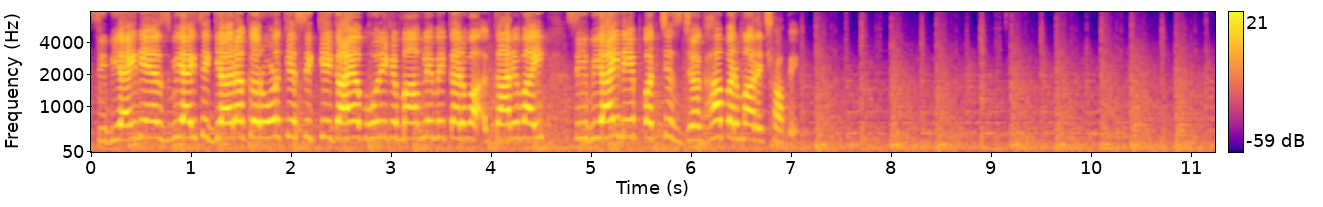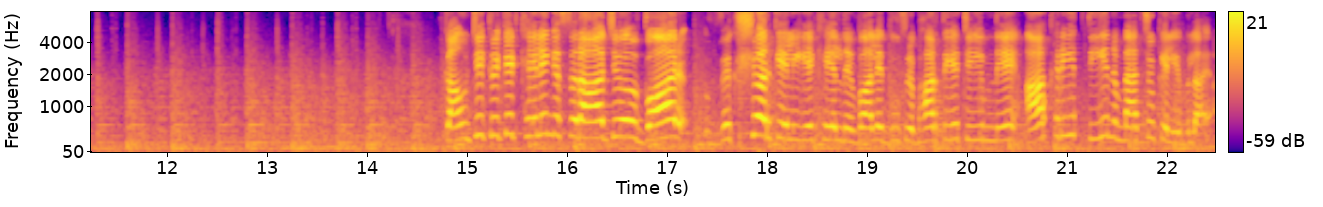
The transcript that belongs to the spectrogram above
सीबीआई ने एसबीआई से 11 करोड़ के सिक्के गायब होने के मामले में कार्रवाई, सीबीआई ने 25 जगह पर मारे छापे। काउंटी क्रिकेट खेलेंगे सिराज, वार विक्शर के लिए खेलने वाले दूसरे भारतीय टीम ने आखिरी तीन मैचों के लिए बुलाया।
